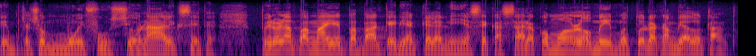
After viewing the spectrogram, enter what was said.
un muchacho muy funcional, etc. Pero la mamá y el papá querían que la niña se casara, como lo mismo, esto no ha cambiado tanto.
